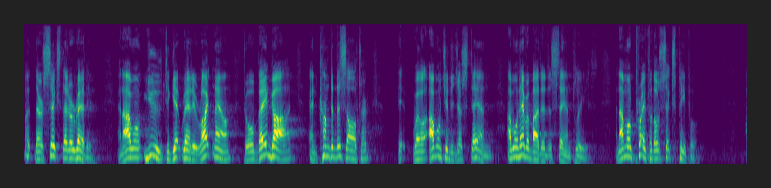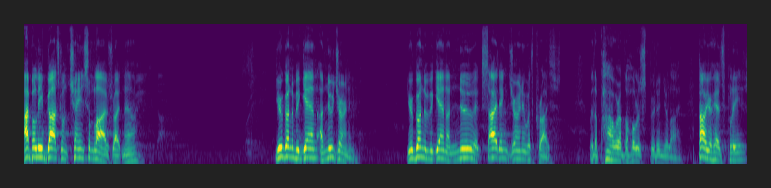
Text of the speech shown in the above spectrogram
but there are six that are ready. And I want you to get ready right now to obey God and come to this altar. It- well, I want you to just stand. I want everybody to stand, please. And I'm going to pray for those six people. I believe God's going to change some lives right now. You're going to begin a new journey. You're going to begin a new, exciting journey with Christ with the power of the Holy Spirit in your life. Bow your heads, please.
